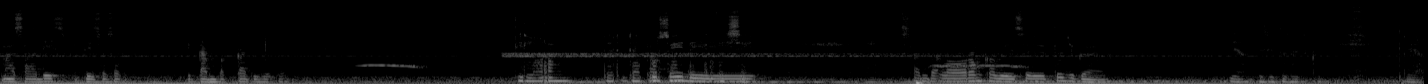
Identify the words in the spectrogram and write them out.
Mas Adi seperti sosok hitam pekat di situ di lorong dari dapur tapi sampai di ke WC. sampai lorong ke WC itu juga ya di situ saya juga. Kayak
